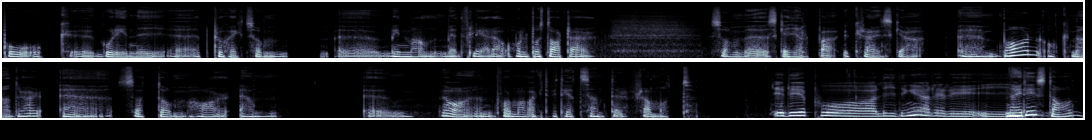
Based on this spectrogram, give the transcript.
på och eh, går in i eh, ett projekt som eh, min man med flera håller på att starta som eh, ska hjälpa ukrainska eh, barn och mödrar eh, så att de har en, eh, ja, en form av aktivitetscenter framåt. Är det på Lidingö eller är det i... Nej, det är i stan.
